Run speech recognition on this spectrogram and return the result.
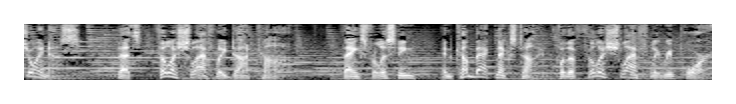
join us. That's phyllisschlafly.com. Thanks for listening and come back next time for the Phyllis Schlafly Report.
